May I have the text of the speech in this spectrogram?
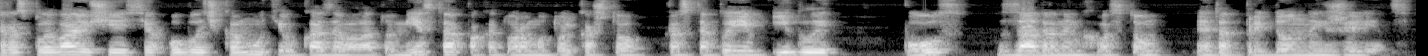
расплывающееся облачко мути указывало то место, по которому только что, растопырив иглы, полз задранным хвостом этот придонный жилец.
